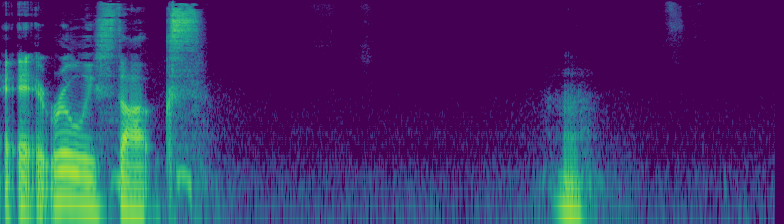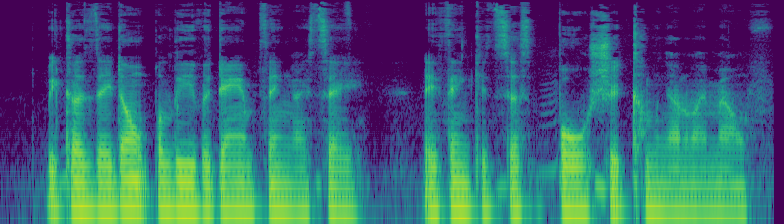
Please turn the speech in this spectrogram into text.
it, it really sucks. Because they don't believe a damn thing I say. They think it's just bullshit coming out of my mouth.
